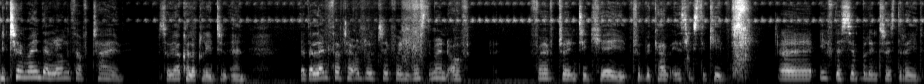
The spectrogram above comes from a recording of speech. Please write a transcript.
determine the length of time. So we are calculating n the length of time it will take for investment of 520k to become 60k uh, if the simple interest rate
